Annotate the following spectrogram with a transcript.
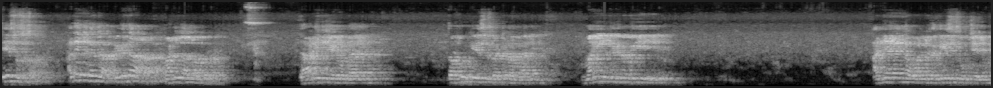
చేసి వస్తాం అదేవిధంగా మిగతా మండలాల్లో కూడా దాడి చేయడం కానీ తప్పుడు కేసులు పెట్టడం కానీ మైండ్ దగ్గర పోయి అన్యాయంగా వాళ్ళ మీద కేసులు బుక్ చేయడం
